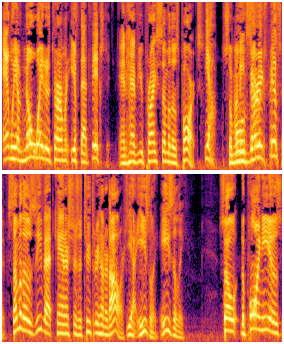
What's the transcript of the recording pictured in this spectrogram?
and we have no way to determine if that fixed it. And have you priced some of those parts? Yeah, some I are mean, some very of- expensive. Some of those ZVAT canisters are two, three hundred dollars. Yeah, easily. Easily. So the point is,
